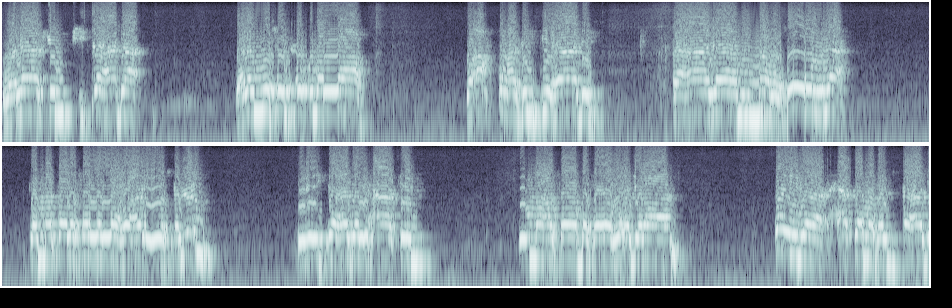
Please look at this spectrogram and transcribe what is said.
ولكن اجتهد ولم يصل حكم الله وأخطأ في اجتهاده. فهذا من مغفور له. كما قال صلى الله عليه وسلم إذا اجتهد الحاكم ثم أصاب فله أجران. وإذا حكم فاجتهد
